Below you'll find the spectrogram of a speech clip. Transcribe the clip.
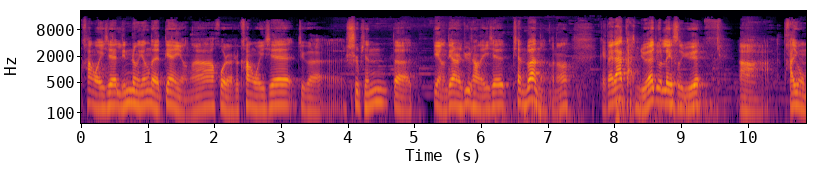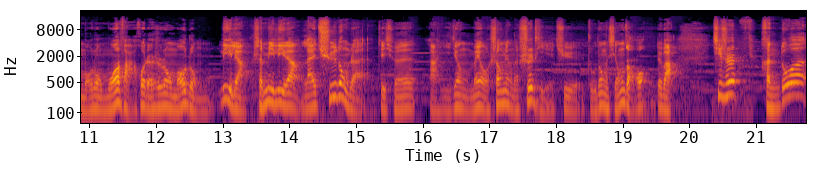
看过一些林正英的电影啊，或者是看过一些这个视频的电影电视剧上的一些片段呢，可能给大家感觉就类似于啊，他用某种魔法或者是用某种力量、神秘力量来驱动着这群啊已经没有生命的尸体去主动行走，对吧？其实很多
